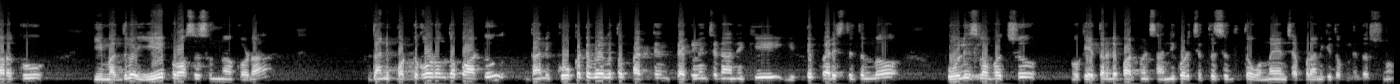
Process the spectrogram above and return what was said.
వరకు ఈ మధ్యలో ఏ ప్రాసెస్ ఉన్నా కూడా దాన్ని పట్టుకోవడంతో పాటు దాన్ని కూకటి వేలతో ప్రకటి ప్రకటించడానికి ఎట్టి పరిస్థితుల్లో పోలీసులు అవ్వచ్చు ఒక ఇతర డిపార్ట్మెంట్స్ అన్ని కూడా చిత్తశుద్ధితో ఉన్నాయని చెప్పడానికి ఇది ఒక నిదర్శనం.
